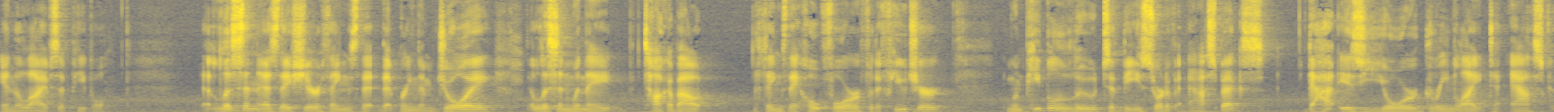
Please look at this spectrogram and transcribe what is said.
in the lives of people. Listen as they share things that, that bring them joy. Listen when they talk about the things they hope for for the future. When people allude to these sort of aspects, that is your green light to ask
